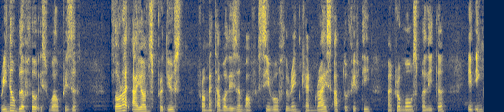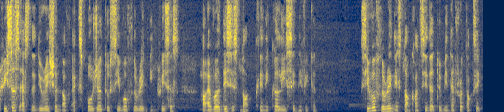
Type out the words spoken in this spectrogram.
Renal blood flow is well preserved. Fluoride ions produced from metabolism of sevoflurane can rise up to 50 micromoles per liter. It increases as the duration of exposure to sevoflurane increases However, this is not clinically significant. Sevoflurane is not considered to be nephrotoxic.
